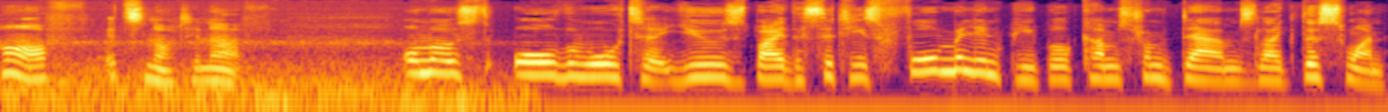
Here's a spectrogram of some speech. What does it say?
half, it's not enough. Almost all the water used by the city's 4 million people comes from dams like this one.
